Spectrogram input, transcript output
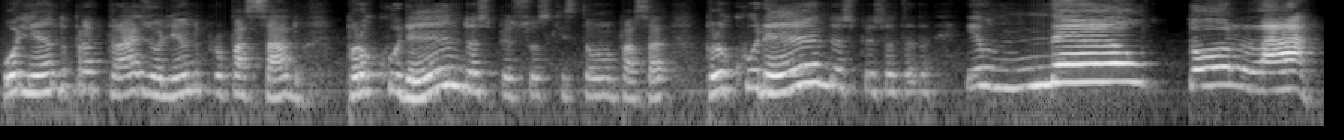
olhando para trás, olhando para o passado, procurando as pessoas que estão no passado, procurando as pessoas. Eu não tô lá.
